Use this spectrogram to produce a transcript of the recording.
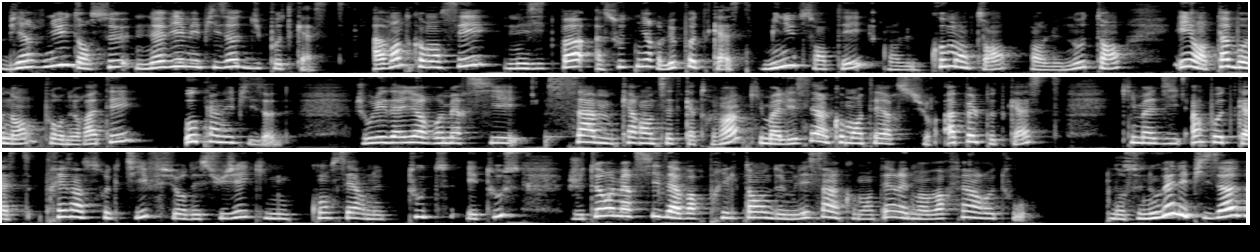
Bienvenue dans ce neuvième épisode du podcast. Avant de commencer, n'hésite pas à soutenir le podcast Minute Santé en le commentant, en le notant et en t'abonnant pour ne rater aucun épisode. Je voulais d'ailleurs remercier Sam4780 qui m'a laissé un commentaire sur Apple Podcast qui m'a dit un podcast très instructif sur des sujets qui nous concernent toutes et tous. Je te remercie d'avoir pris le temps de me laisser un commentaire et de m'avoir fait un retour. Dans ce nouvel épisode,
